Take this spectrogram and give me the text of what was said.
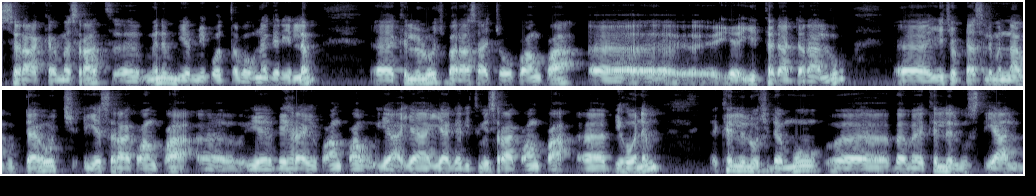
ስራ ከመስራት ምንም የሚቆጥበው ነገር የለም። ክልሎች በራሳቸው ቋንቋ ይተዳደራሉ። የኢትዮጵያ እስልምና ጉዳዮች የስራ ቋንቋ የብሔራዊ ቋንቋው የሀገሪቱ የስራ ቋንቋ ቢሆንም ክልሎች ደግሞ በክልል ውስጥ ያሉ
